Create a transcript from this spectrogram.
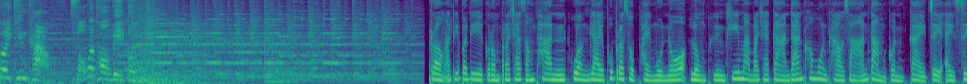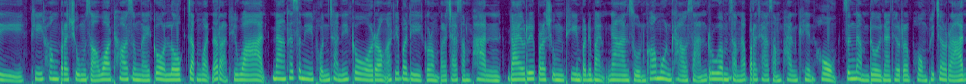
โดยทีมข่าว สวทเบตง รองอธิบดีกรมประชาสัมพันธ์ ห่วงใยผู้ประสบภัยหมู่โนะลงพื้นที่มาบัญชาการด้านข้อมูลข่าวสารตามกลไก JIC ที่ห้องประชุม สวทสุไหงโกลก จังหวัดนราธิวาสนางทัศนีผลชานิโกรองอธิบดีกรมประชาสัมพันธ์ ได้เรียกประชุมทีมปฏิบัติงานศูนย์ข้อมูลข่าวสารร่วมสำนักประชาสัมพันธ์เขตหกซึ่งนำโดยนายเทรพงศ์พิจารัตน์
